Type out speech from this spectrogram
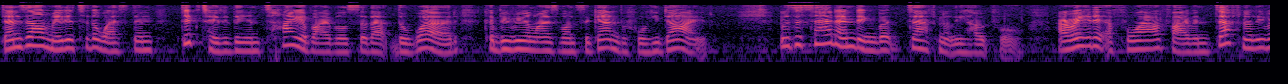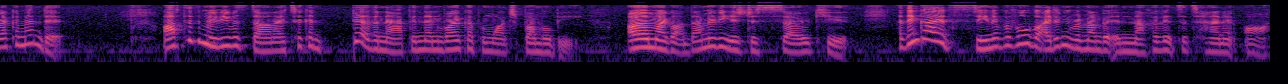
Denzel made it to the West and dictated the entire Bible so that the Word could be realized once again before he died. It was a sad ending, but definitely hopeful. I rated it a 4 out of 5 and definitely recommend it. After the movie was done, I took a bit of a nap and then woke up and watched Bumblebee. Oh my god, that movie is just so cute. I think I had seen it before, but I didn't remember enough of it to turn it off.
